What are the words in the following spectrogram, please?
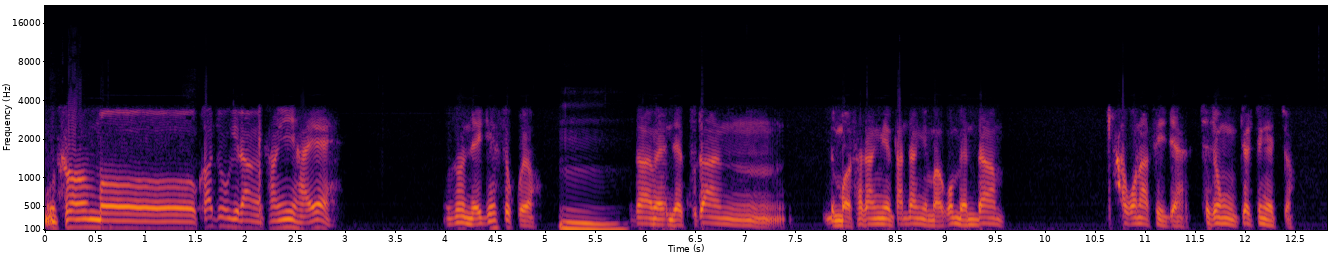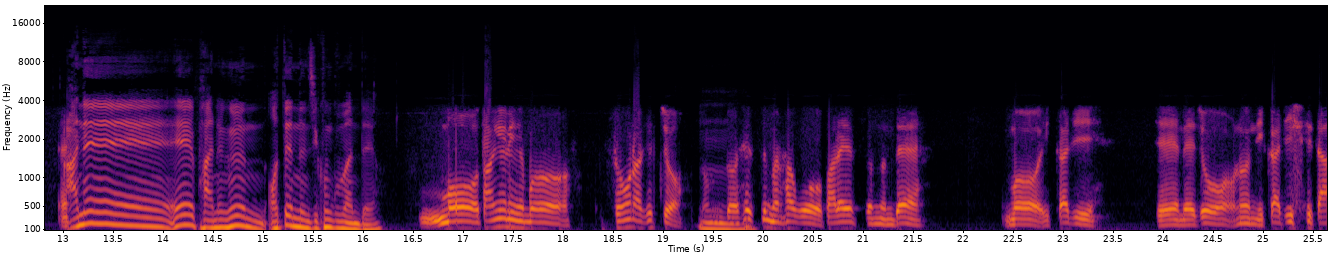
우선 뭐 가족이랑 상의하에 우선 얘기했었고요. 음. 그다음에 이제 구단 뭐 사장님 단장님하고 면담 하고 나서 이제 최종 결정했죠. 네. 아내의 반응은 어땠는지 궁금한데요. 뭐 당연히 뭐 서운하겠죠. 좀더 음. 했으면 하고 바랬었는데 뭐 이까지 제 내조는 이까지다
